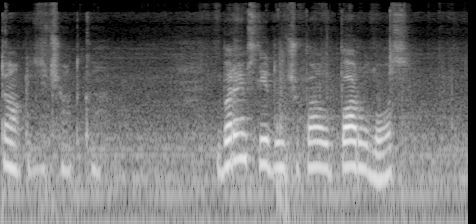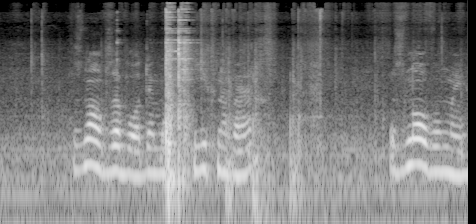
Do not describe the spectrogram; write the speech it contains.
Так, дівчатка. Беремо слідуючу пару, пару лоз. Знов заводимо їх наверх. Знову ми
